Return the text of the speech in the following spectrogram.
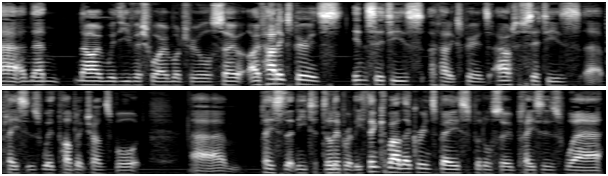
uh, and then now I'm with you, in Montreal. So I've had experience in cities, I've had experience out of cities, uh, places with public transport, um, places that need to deliberately think about their green space, but also places where,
